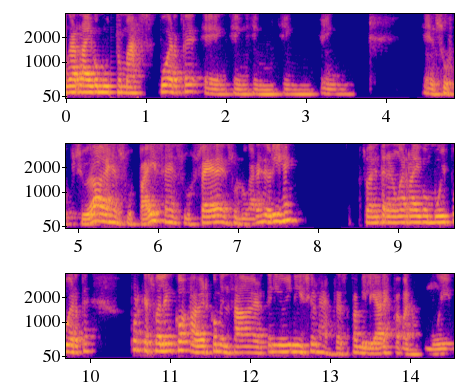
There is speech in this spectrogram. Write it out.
un arraigo mucho más fuerte en, en, en, en, en sus ciudades, en sus países, en sus sedes, en sus lugares de origen, suelen tener un arraigo muy fuerte porque suelen haber comenzado a haber tenido inicios las empresas familiares, pues bueno, muy,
